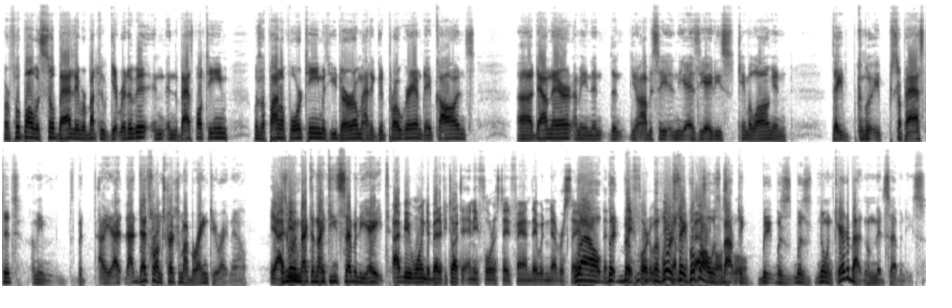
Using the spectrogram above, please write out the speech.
where football was so bad they were about to get rid of it, and, and the basketball team was a Final Four team with Hugh Durham, had a good program, Dave Cowens uh, down there. I mean, and then you know, obviously, in the as the '80s came along and they completely surpassed it. I mean, but I, I that, that's what I'm stretching my brain to right now. Yeah, I'd be- going back to 1978. I'd be willing to bet if you talk to any Florida State fan, they would never say. Well, that but but, but Florida State football was about school. to be, was was no one cared about it in the mid 70s.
